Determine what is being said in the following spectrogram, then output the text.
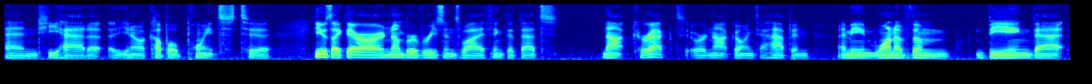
and he had a you know a couple points to he was like there are a number of reasons why I think that that's not correct or not going to happen. I mean, one of them being that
